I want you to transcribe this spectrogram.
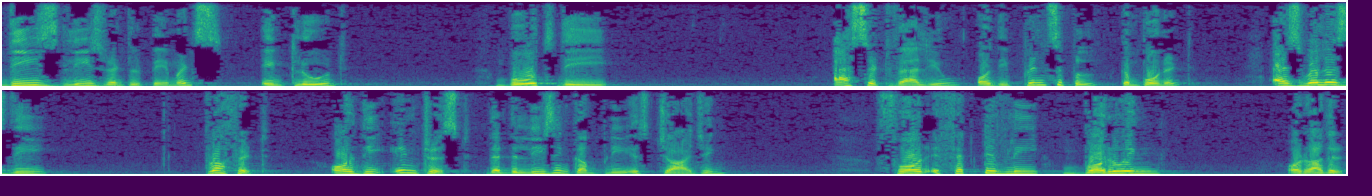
these lease rental payments include both the asset value or the principal component as well as the profit or the interest that the leasing company is charging for effectively borrowing or rather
